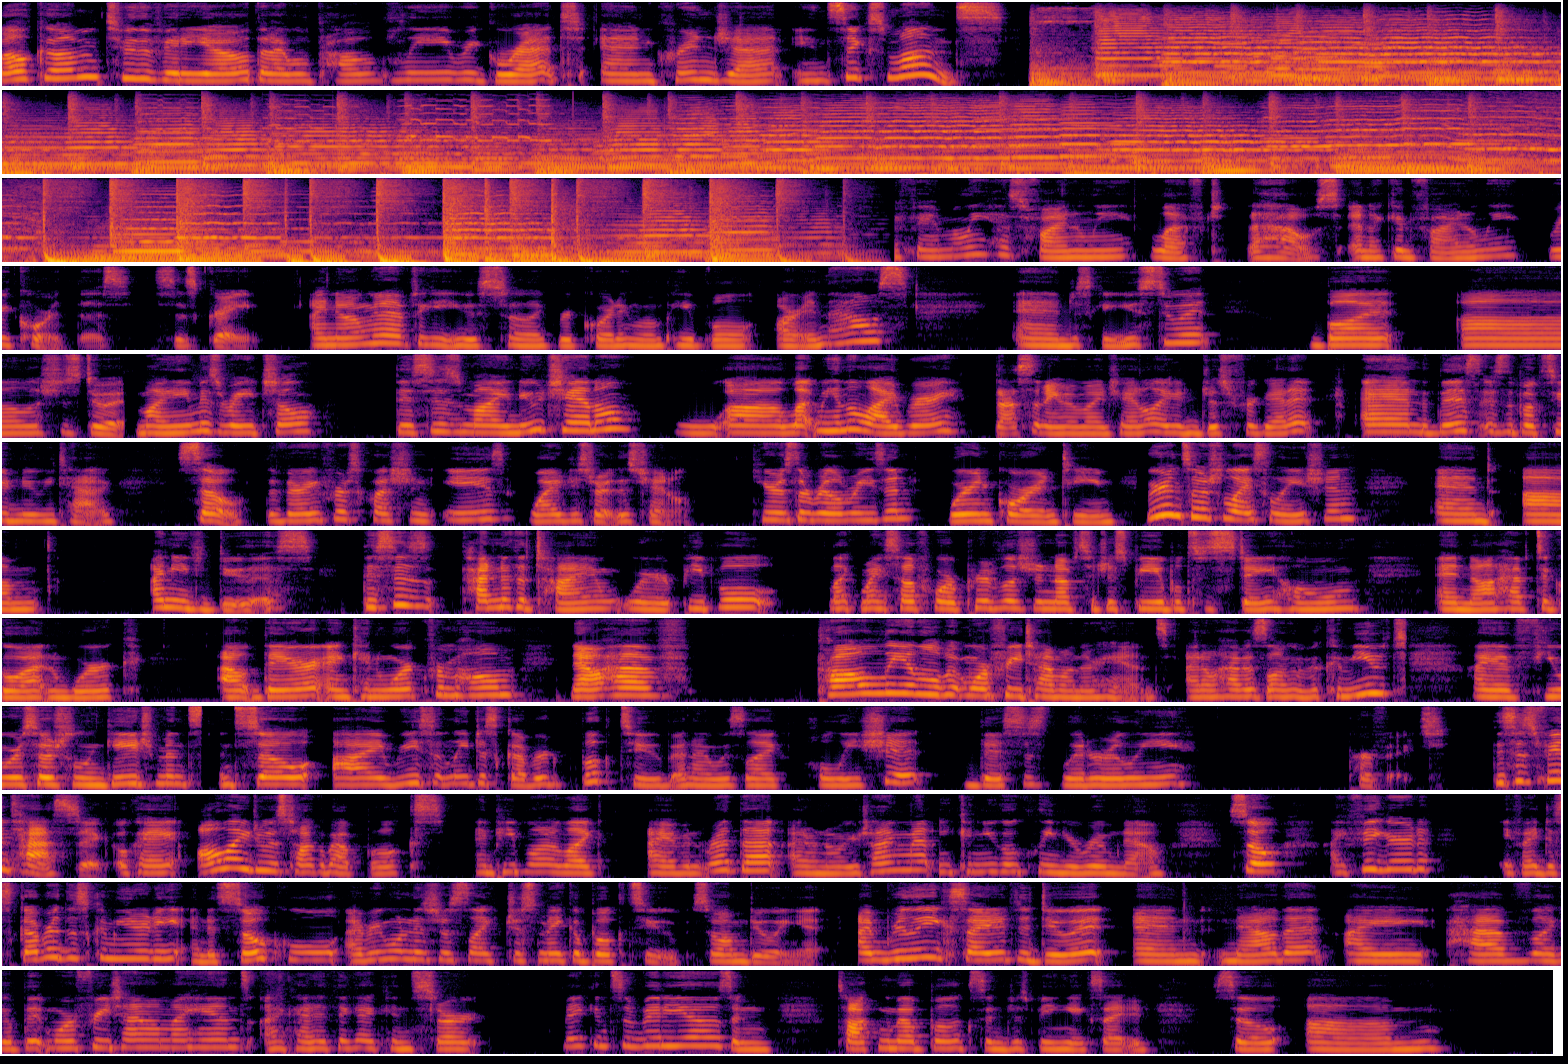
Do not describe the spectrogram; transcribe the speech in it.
Welcome to the video that I will probably regret and cringe at in six months. My family has finally left the house and I can finally record this. This is great. I know I'm gonna have to get used to like recording when people are in the house and just get used to it, but uh, let's just do it. My name is Rachel. This is my new channel. Uh, Let Me in the Library. That's the name of my channel. I didn't just forget it. And this is the BookTube newbie tag. So the very first question is, why did you start this channel? Here's the real reason. We're in quarantine. We're in social isolation and um, I need to do this. This is kind of the time where people like myself who are privileged enough to just be able to stay home and not have to go out and work out there and can work from home now have probably a little bit more free time on their hands. I don't have as long of a commute, I have fewer social engagements, and so I recently discovered BookTube and I was like, holy shit, this is literally perfect. This is fantastic, okay? All I do is talk about books, and people are like, I haven't read that, I don't know what you're talking about, can you go clean your room now? So I figured if I discovered this community and it's so cool, everyone is just like, just make a booktube, so I'm doing it. I'm really excited to do it, and now that I have like a bit more free time on my hands, I kind of think I can start making some videos and talking about books and just being excited. So, um,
